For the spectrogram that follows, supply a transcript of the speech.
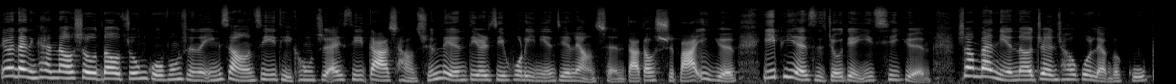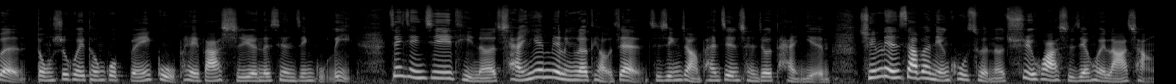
另外，带您看到受到中国封城的影响，记忆体控制 IC 大厂群联第二季获利年减两成，达到十八亿元，EPS 九点一七元。上半年呢赚超过两个股本，董事会通过每股配发十元的现金股利。进行记忆体呢产业面临了挑战，执行长潘建成就坦言，群联下半年库存呢去化时间会拉长，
